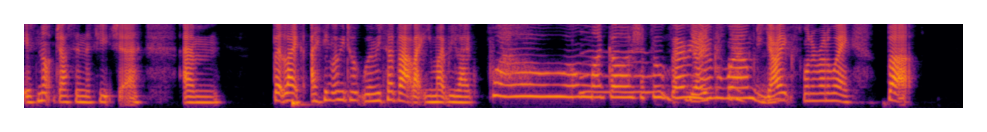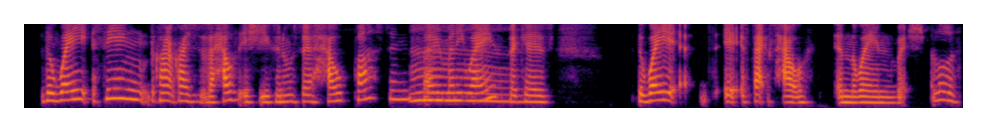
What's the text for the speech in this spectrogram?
It's not just in the future. Um, but like, I think when we talk, when we said that, like, you might be like, "Whoa, oh my gosh, I feel very Yikes. overwhelmed. Yikes, want to run away." But the way seeing the climate crisis as a health issue can also help us in so many ways Mm. because the way it affects health and the way in which a lot of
